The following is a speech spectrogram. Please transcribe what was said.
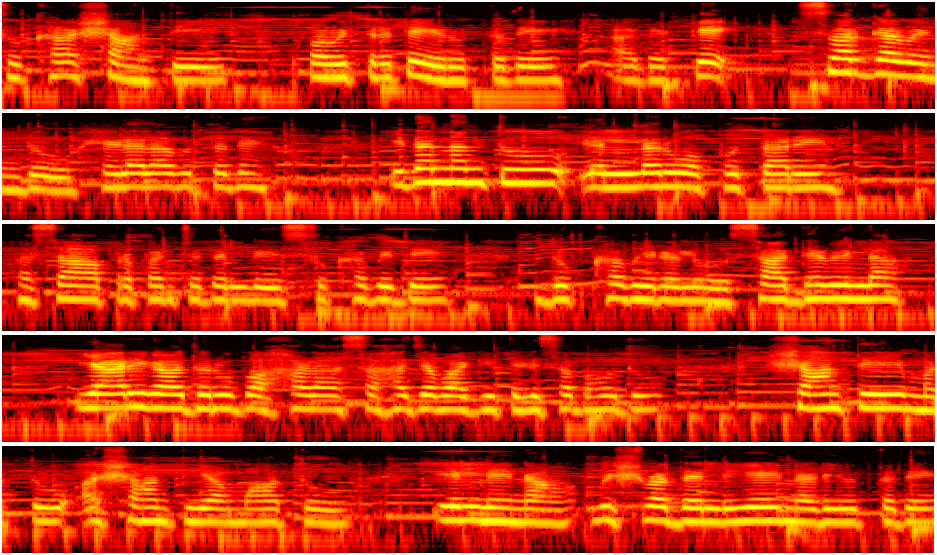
ಸುಖ, ಶಾಂತಿ, ಪವಿತ್ರತೆ ಇರುತ್ತದೆ. ಅದಕ್ಕೆ ಸ್ವರ್ಗವೆಂದು ಹೇಳಲಾಗುತ್ತದೆ. ಇದನ್ನಂತೂ ಎಲ್ಲರೂ ಒಪ್ಪುತ್ತಾರೆ. ಹೊಸ ಪ್ರಪಂಚದಲ್ಲಿ ಸುಖವಿದೆ, ದುಃಖವಿರಲು ಸಾಧ್ಯವಿಲ್ಲ. ಯಾರಿಗಾದರೂ ಬಹಳ ಸಹಜವಾಗಿ ತಿಳಿಸಬಹುದು. ಶಾಂತಿ ಮತ್ತು ಅಶಾಂತಿಯ ಮಾತು ಇಲ್ಲಿನ ವಿಶ್ವದಲ್ಲಿಯೇ ನಡೆಯುತ್ತದೆ.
